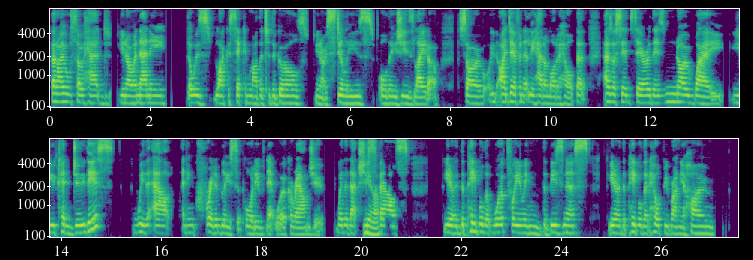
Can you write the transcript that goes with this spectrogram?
But I also had, you know, a nanny that was like a second mother to the girls, you know, still is all these years later. So I definitely had a lot of help. That, as I said, Sarah, there's no way you can do this without an incredibly supportive network around you, whether that's your yeah. spouse, you know, the people that work for you in the business, you know, the people that help you run your home.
